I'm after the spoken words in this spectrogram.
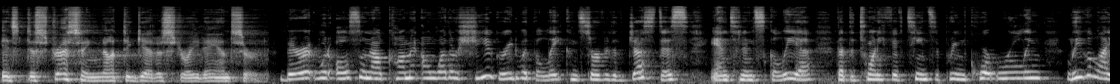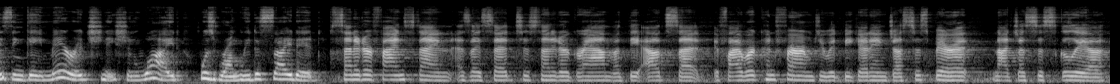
it's distressing not to get a straight answer. Barrett would also now comment on whether she agreed with the late conservative justice, Antonin Scalia, that the 2015 Supreme Court ruling legalizing gay marriage nationwide was wrongly decided. Senator Feinstein, as I said to Senator Graham at the outset, if I were confirmed, you would be getting Justice Barrett, not Justice Scalia.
